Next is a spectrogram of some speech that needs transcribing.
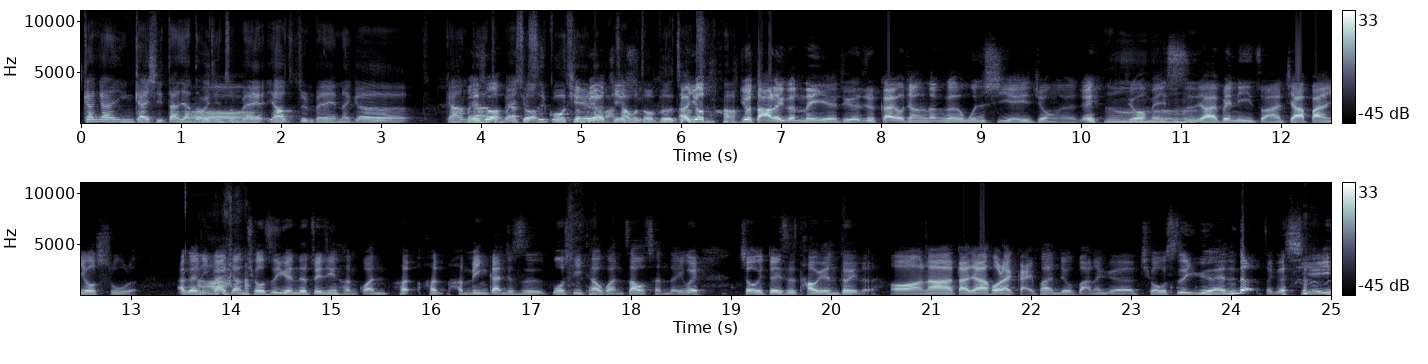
刚刚应该是大家都已经准备要准备那个。没错，没错，准备要结束，啊，又又打了一个内野，觉得就该我讲的那个温系也一种了，哎，结果没事，还被逆转，还加班又输了。阿哥，你刚才讲球是圆的，最近很关很很很敏感，就是波西条款造成的，因为。有一队是桃园队的哦，那大家后来改判就把那个球是圆的这个谐音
